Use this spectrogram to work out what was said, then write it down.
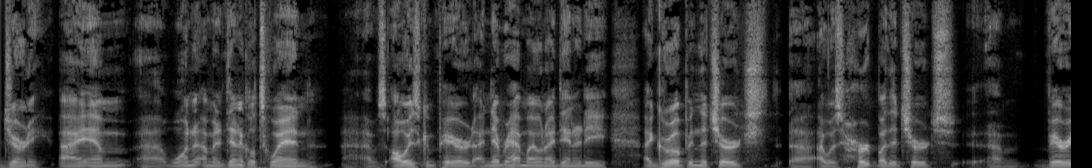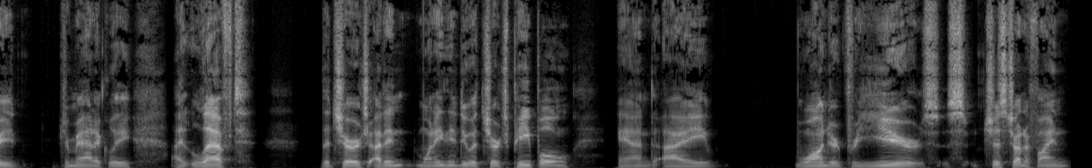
journey. I am uh, one. I'm an identical twin. I was always compared. I never had my own identity. I grew up in the church. Uh, I was hurt by the church um, very dramatically. I left the church. I didn't want anything to do with church people, and I wandered for years just trying to find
